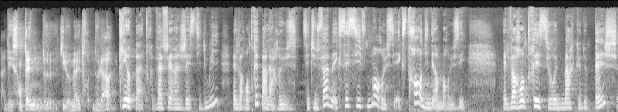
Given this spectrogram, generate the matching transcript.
à des centaines de kilomètres de là. Cléopâtre va faire un geste inouï, elle va rentrer par la ruse. C'est une femme excessivement rusée, extraordinairement rusée. Elle va rentrer sur une marque de pêche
